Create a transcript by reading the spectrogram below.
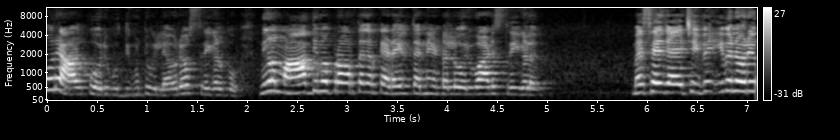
ഒരാൾക്കും ഒരു ബുദ്ധിമുട്ടുമില്ല ഓരോ സ്ത്രീകൾക്കും. നിങ്ങൾ മാധ്യമ പ്രവർത്തകർക്കിടയിൽ തന്നെ ഉണ്ടല്ലോ ഒരുപാട് സ്ത്രീകൾ മെസ്സേജ് അയച്ച് ഇവ ഇവനൊരു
